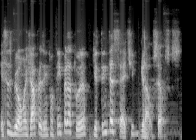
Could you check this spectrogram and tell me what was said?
esses biomas já apresentam temperatura de 37 graus Celsius.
